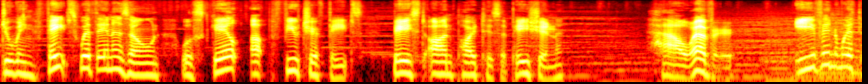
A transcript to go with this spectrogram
Doing fates within a zone will scale up future fates based on participation. However, even with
